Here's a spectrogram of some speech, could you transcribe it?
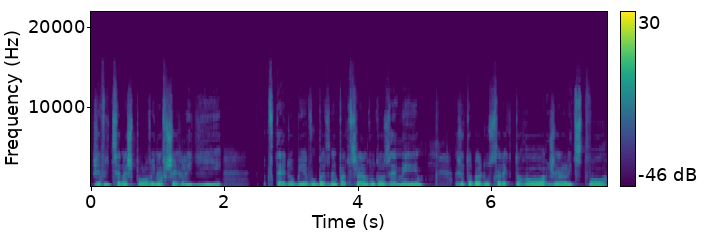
že více než polovina všech lidí v té době vůbec nepatřila na tuto zemi a že to byl důsledek toho, že lidstvo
